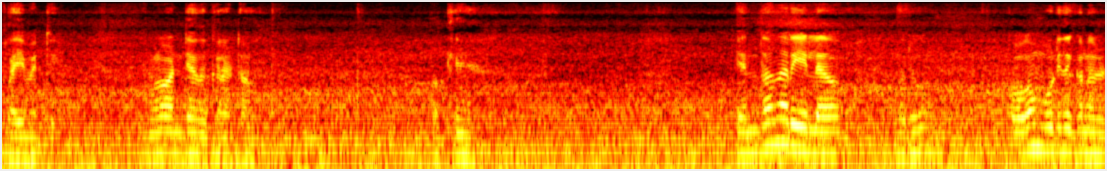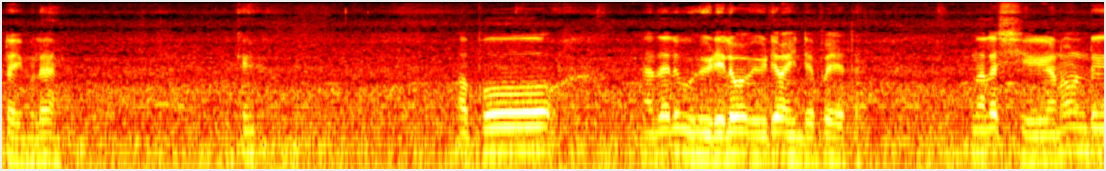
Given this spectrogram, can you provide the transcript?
ക്ലൈമറ്റ് നമ്മൾ വണ്ടിയാണ് നിൽക്കണം കേട്ടോ. ഓക്കെ എന്താണെന്നറിയില്ല ഒരു പുക മൂടി നിൽക്കുന്ന ഒരു ടൈം അല്ലേ ഓക്കെ അപ്പോൾ എന്തായാലും വീഡിയോയിൽ വീഡിയോ അതിന്റെ ഒപ്പം ചെയ്യട്ടെ. നല്ല ക്ഷീണമുണ്ട്.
